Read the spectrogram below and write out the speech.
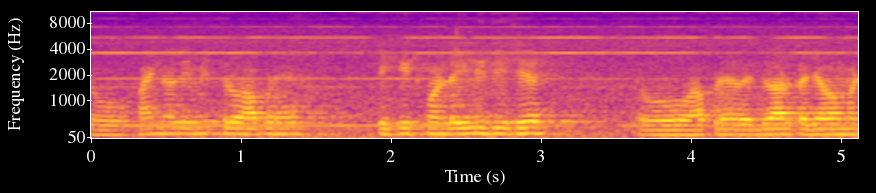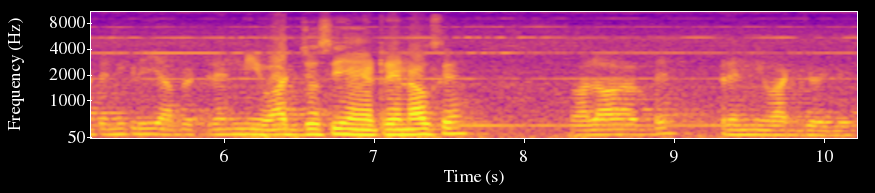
તો ફાઇનલી મિત્રો આપણે ટિકિટ પણ લઈ લીધી છે. તો આપણે હવે દ્વારકા જવા માટે નીકળી જઈએ આપણે ટ્રેનની વાટ જોશી અહીંયા ટ્રેન આવશે. તો હાલો હવે આપણે ટ્રેનની વાટ જોઈ લઈએ.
